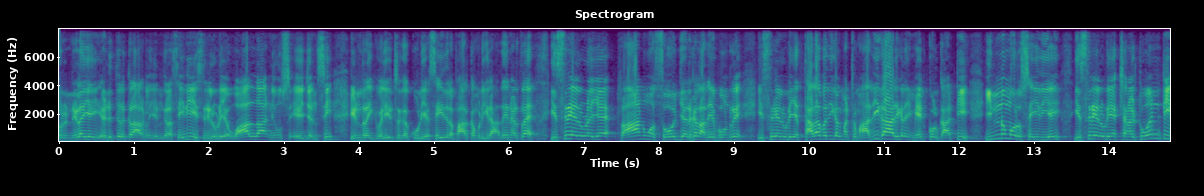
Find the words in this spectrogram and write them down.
ஒரு நிலையை எடுத்திருக்கிறார்கள். என்கிற செய்தியை இஸ்ரேலுடைய வால்லா நியூஸ் ஏஜென்சி இன்றைக்கு வெளியிட்டிருக்கக்கூடிய செய்தியில் பார்க்க முடிகிறது. அதே நேரத்தில் இஸ்ரேலுடைய ராணுவ சோல்ஜர்கள் அதே போன்று இஸ்ரேலுடைய தளபதிகள் மற்றும் அதிகாரிகளை மேற்கோள் காட்டி இன்னும் ஒரு செய்தியை இஸ்ரேலுடைய சேனல் டுவெண்ட்டி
